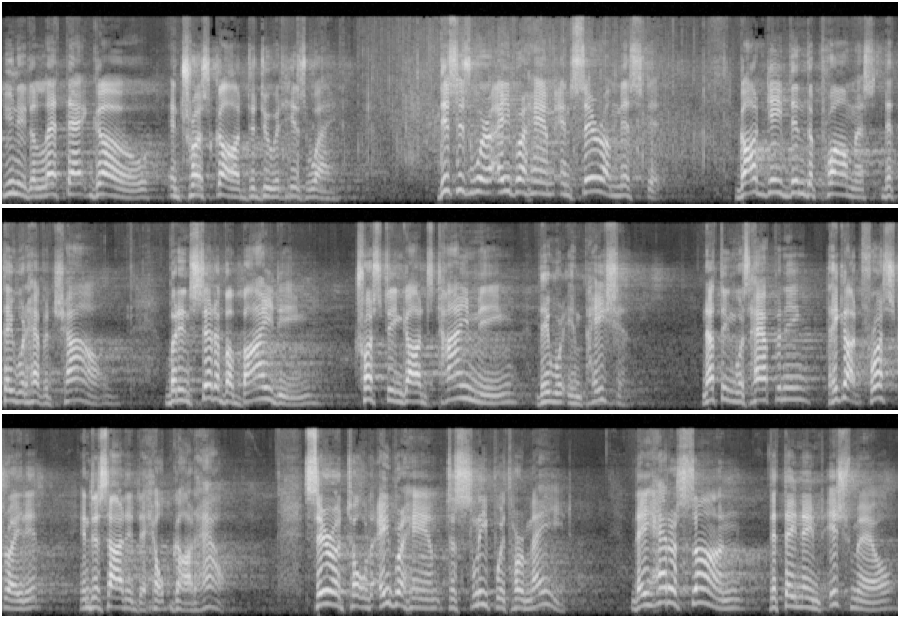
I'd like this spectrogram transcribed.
you need to let that go and trust God to do it His way. This is where Abraham and Sarah missed it. God gave them the promise that they would have a child, but instead of abiding, trusting God's timing, they were impatient. Nothing was happening. They got frustrated and decided to help God out. Sarah told Abraham to sleep with her maid. They had a son that they named Ishmael,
